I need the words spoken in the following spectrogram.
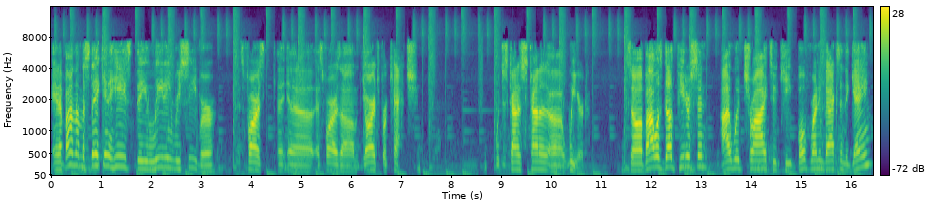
And if I'm not mistaken, he's the leading receiver as far as uh as far as um, yards per catch, which is kind of kind of uh, weird. So if I was Doug Pederson, I would try to keep both running backs in the game.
